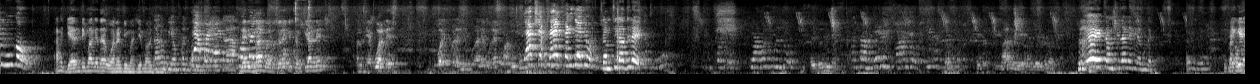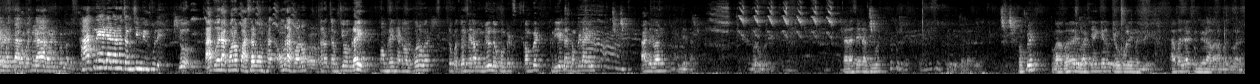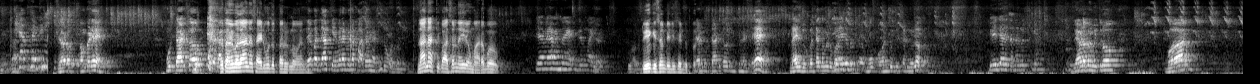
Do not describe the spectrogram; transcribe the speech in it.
આ ગેરંટી માર કે તારા વોરંટી માર જે માર તારું. પીએમ પર લે રીતના જ બને. દરેક એક ચમચી આલ દે. અને લેબુ આલ દે મારું. ચમચી લાવજે લે. એ એક ચમચી લે એક લેબુ લે. ચંગે, વચ્ચા, વચ્ચા. હાથ નહીં અડાડવાનો ચમચી બિલકુલ લે જો હાથ હોય રાખવાનો પાછળ ઓમ હાથ ઓમ રાખવાનો અને ચમચી ઓમ લઈ ઓમ લઈને હેડવાનું બરોબર? તો બધો પહેલા હું મેળ દઉં કમ્પ્લીટ કમ્પ્લીટ ક્રિએટર કમ્પ્લીટ આવી આ મેળવાનું દેતા બરોબર. તારા સેટ આપી હોય? કમ્પ્લીટ વાહ ભાઈ ક્યાં ગયેલું કેવું પડે એમ જ નહીં. આ બધા તો મેળા આ કમ્પ્લીટ હું. સ્ટાર્ટ કરું? તો તમે બધા ને સાઈડમાં તો તારું લો તે બધા કેમેરામેનના પાછળ ના ના કે પાછળ નહીં રહ્યું મારા પર કેમેરામેન તો એક્સિડન્ટમાં આવી તું એ કિશન પેલી સાઈડ જતો હું સ્ટાર્ટ કરું? એ લાઈન જો બધા કમેન્ટ ઉપર. હું 1 2 3 સ્ટાર્ટ લો. બે હજાર તને લખી લેવડો પર મિત્રો. 1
